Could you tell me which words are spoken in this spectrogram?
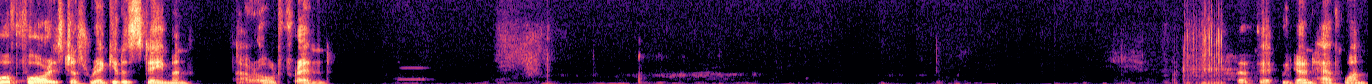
Four four is just regular Stayman, our old friend. Perfect. We don't have one.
